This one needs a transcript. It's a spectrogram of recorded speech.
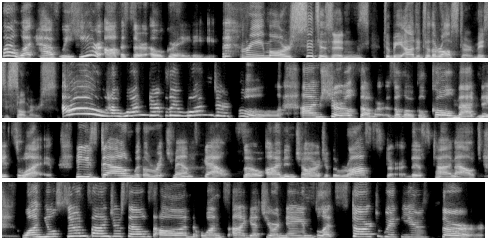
well, what have we here, Officer O'Grady? Three more citizens to be added to the roster, Mrs. Summers. Oh, how wonderfully wonderful. I'm Cheryl Summers, a local coal magnate's wife. He's down with a rich man's gout, so I'm in charge of the roster this time out. One you'll soon find yourselves on once I get your names. Let's start with you, sir.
